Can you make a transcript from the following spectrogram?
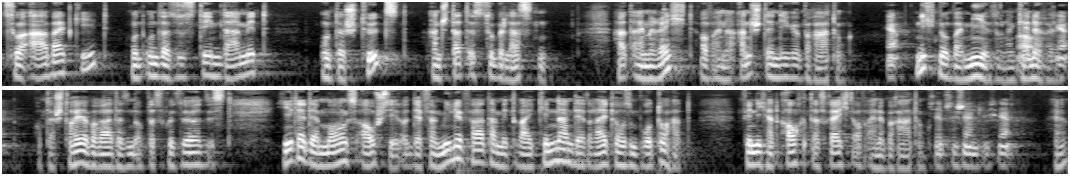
zur Arbeit geht und unser System damit unterstützt, anstatt es zu belasten, hat ein Recht auf eine anständige Beratung. Ja. Nicht nur bei mir, sondern generell. Auch, ja. Ob das Steuerberater sind, ob das Friseur ist. Jeder, der morgens aufsteht und der Familienvater mit drei Kindern, der 3000 brutto hat, finde ich, hat auch das Recht auf eine Beratung. Selbstverständlich, ja. Ja?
